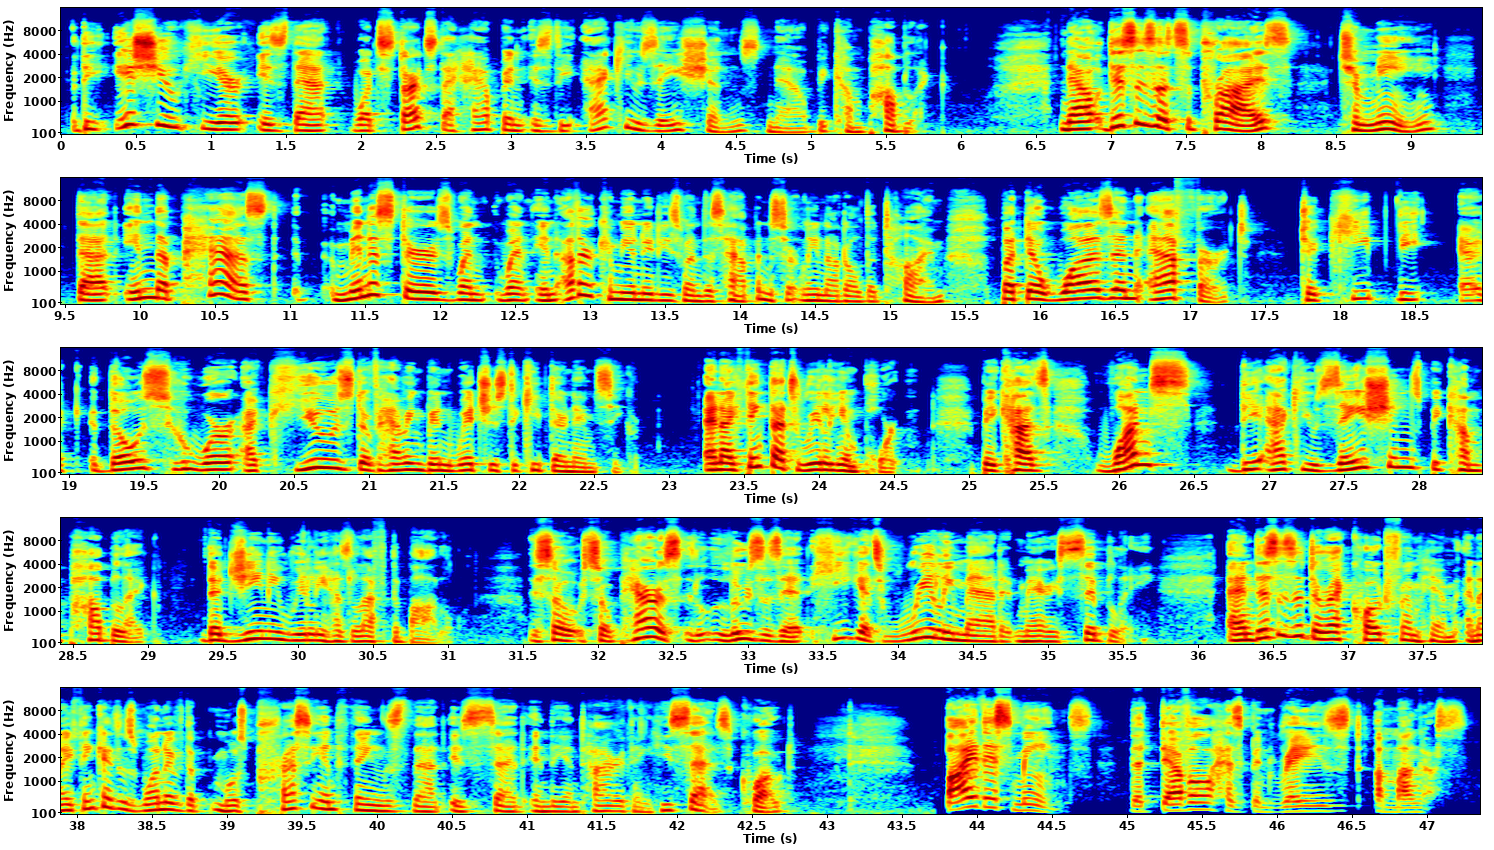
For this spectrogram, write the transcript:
The issue here is that what starts to happen is the accusations now become public. Now, this is a surprise to me that in the past, ministers, when, when in other communities, when this happened, certainly not all the time, but there was an effort to keep the uh, those who were accused of having been witches to keep their names secret. And I think that's really important because once the accusations become public, the genie really has left the bottle. So so Parris loses it. He gets really mad at Mary Sibley. And this is a direct quote from him, and I think it is one of the most prescient things that is said in the entire thing. He says, quote, By this means, the devil has been raised among us.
